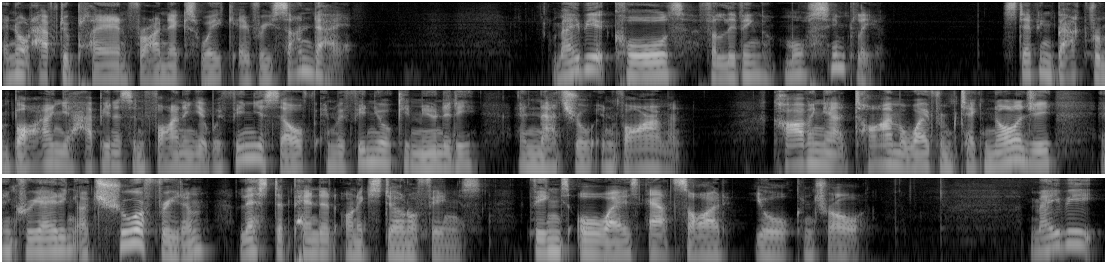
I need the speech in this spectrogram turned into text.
and not have to plan for our next week every Sunday. Maybe it calls for living more simply stepping back from buying your happiness and finding it within yourself and within your community and natural environment. Carving out time away from technology and creating a truer freedom less dependent on external things, things always outside your control. Maybe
